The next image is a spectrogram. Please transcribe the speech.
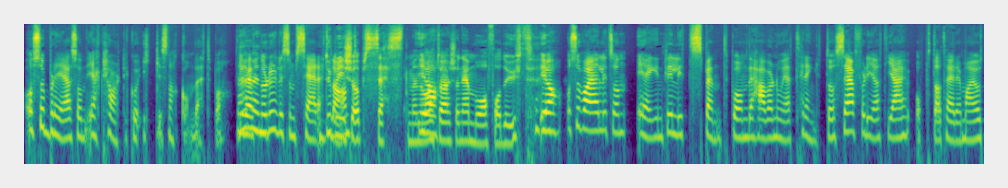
Og så ble jeg sånn Jeg klarte ikke å ikke snakke om det etterpå. Du Nei, vet når du liksom ser et eller annet. Du blir så obsessed med noe Ja. at du er sånn, jeg må få det ut. Ja, og så var jeg litt sånn egentlig litt spent på om det her var noe jeg trengte å se, fordi at jeg oppdaterer meg jo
